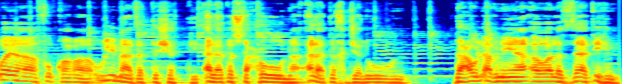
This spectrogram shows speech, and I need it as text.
ويا فقراء لماذا التشكي؟ ألا تستحون؟ ألا تخجلون؟ دعوا الأغنياء ولذاتهم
